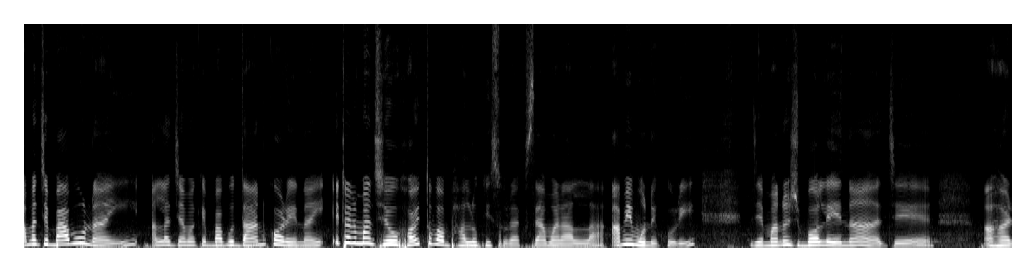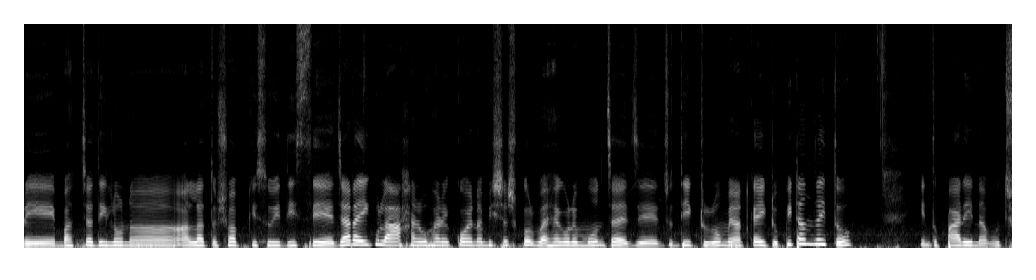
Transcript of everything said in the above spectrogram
আমার যে বাবু নাই, আল্লাহ যে আমাকে বাবু দান করে নাই, এটার মাঝেও হয়তো বা ভালো কিছু রাখছে আমার আল্লাহ। আমি মনে করি যে মানুষ বলে না যে, আহারে, বাচ্চা দিল না, আল্লাহ তো সব কিছুই দিচ্ছে যারা এইগুলো আহার উহারে কয় না, বিশ্বাস করবা হ্যাঁ করে মন চায় যে যদি একটু রুমে আটকাই একটু পিটান যাইতো। কিন্তু পারি না, বুঝছ?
